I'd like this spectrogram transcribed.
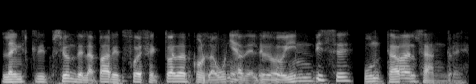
La inscripción de la pared fue efectuada con la uña del dedo índice, untada en sangre.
